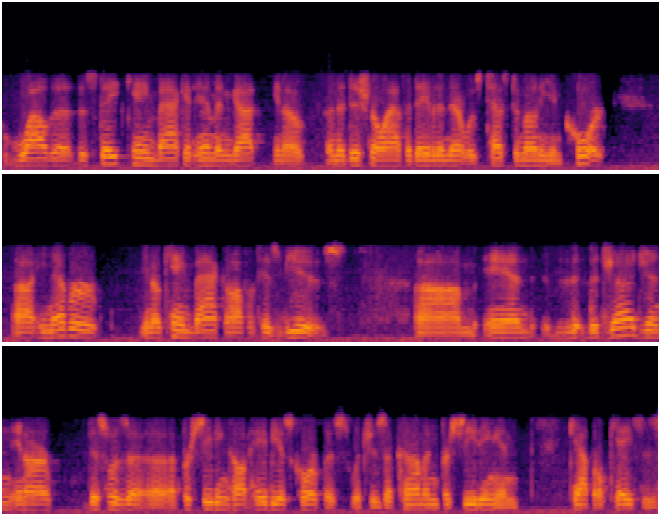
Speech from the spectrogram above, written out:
while the, the state came back at him and got, you know, an additional affidavit and there was testimony in court, uh, he never, you know, came back off of his views. Um, and the, the judge in, in our, this was a, a proceeding called habeas corpus, which is a common proceeding in capital cases.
